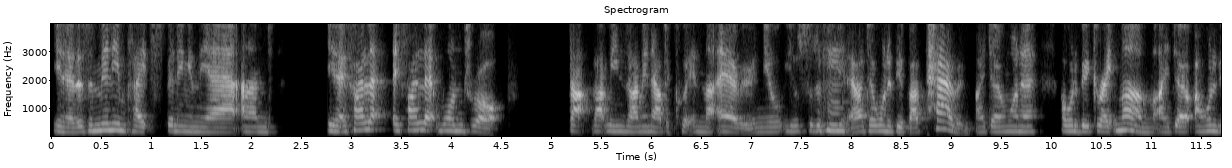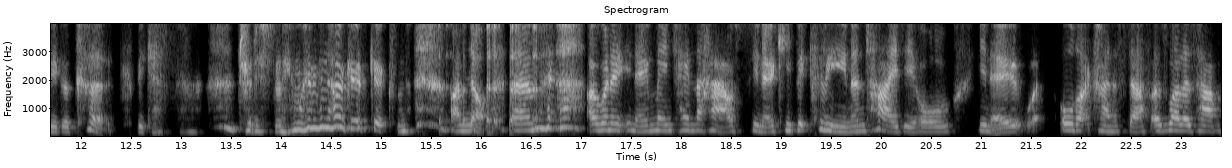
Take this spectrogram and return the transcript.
You know, there's a million plates spinning in the air, and you know, if I let if I let one drop, that that means I'm inadequate in that area. And you'll you'll sort of, mm-hmm. you know, I don't want to be a bad parent. I don't want to, I want to be a great mum. I don't I want to be a good cook because traditionally women are good cooks and I'm not. Um, I want to, you know, maintain the house, you know, keep it clean and tidy or, you know, all that kind of stuff, as well as have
